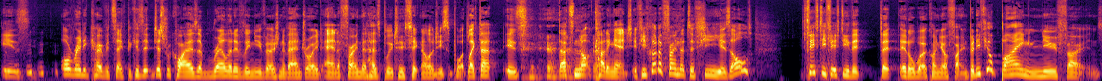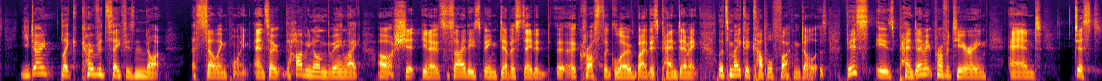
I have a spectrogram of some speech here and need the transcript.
is already COVID safe because it just requires a relatively new version of Android and a phone that has Bluetooth technology support. Like that is that's not cutting edge. If you've got a phone that's a few years old, 50-50 that that it'll work on your phone. But if you're buying new phones, you don't like COVID safe is not a selling point. And so the Harvey Norman being like, "Oh shit, you know, society's being devastated across the globe by this pandemic. Let's make a couple fucking dollars." This is pandemic profiteering and just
